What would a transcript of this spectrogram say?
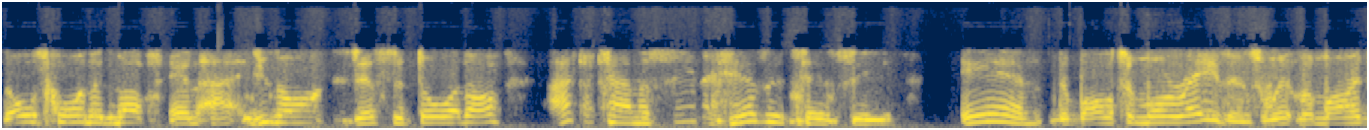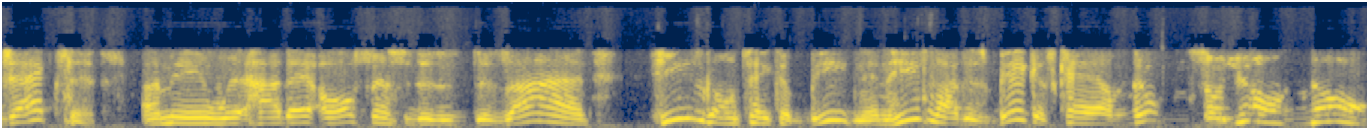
those quarterbacks, and I, you know, just to throw it off, I can kind of see the hesitancy in the Baltimore Ravens with Lamar Jackson. I mean, with how that offense is designed, he's going to take a beating, and he's not as big as Cam Newton. So you don't know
